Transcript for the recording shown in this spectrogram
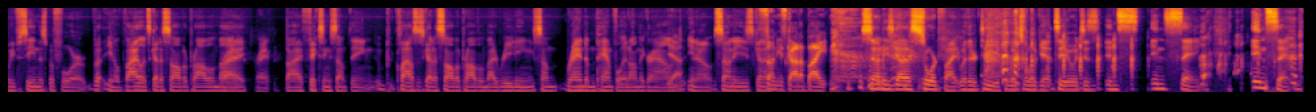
we've seen this before but you know violet's got to solve a problem by Right. Right. by fixing something. Klaus has got to solve a problem by reading some random pamphlet on the ground. Yeah. You know, Sunny's gonna Sunny's got a bite. Sunny's got a sword fight with her teeth, which we'll get to, which is ins- insane, insane.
